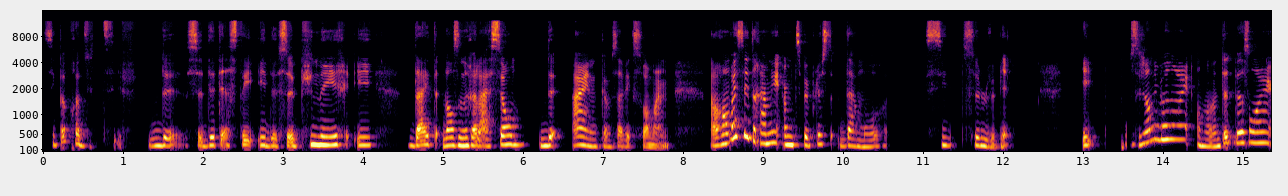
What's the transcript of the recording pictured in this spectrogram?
c'est pas productif de se détester et de se punir et d'être dans une relation de haine comme ça avec soi-même. Alors, on va essayer de ramener un petit peu plus d'amour si tu le veux bien. Et si j'en ai besoin, on en a tous besoin,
